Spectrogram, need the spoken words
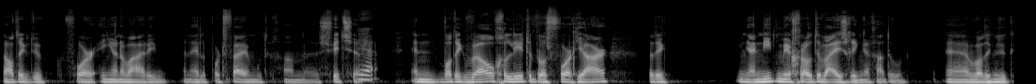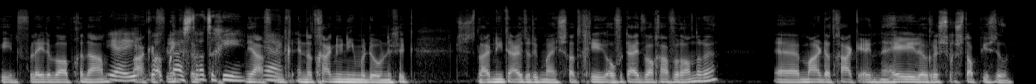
Dan had ik natuurlijk voor 1 januari mijn hele portefeuille moeten gaan eh, switchen. Ja. En wat ik wel geleerd heb was vorig jaar dat ik ja, niet meer grote wijzigingen ga doen. Eh, wat ik natuurlijk in het verleden wel heb gedaan. Ja, je, qua strategie. ja, flink, en dat ga ik nu niet meer doen. Dus ik, ik sluit niet uit dat ik mijn strategie over tijd wel ga veranderen. Eh, maar dat ga ik in hele rustige stapjes doen.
